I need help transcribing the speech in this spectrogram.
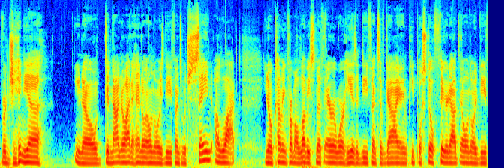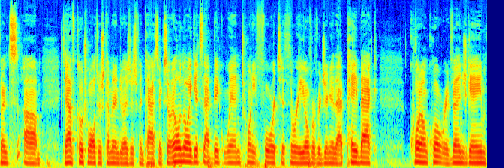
Virginia, you know, did not know how to handle Illinois' defense, which is saying a lot. You know, coming from a Lovie Smith era where he is a defensive guy and people still figured out the Illinois defense. Um, to have Coach Walters come in and do it is just fantastic. So Illinois gets that big win, 24 to three over Virginia. That payback, quote unquote, revenge game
